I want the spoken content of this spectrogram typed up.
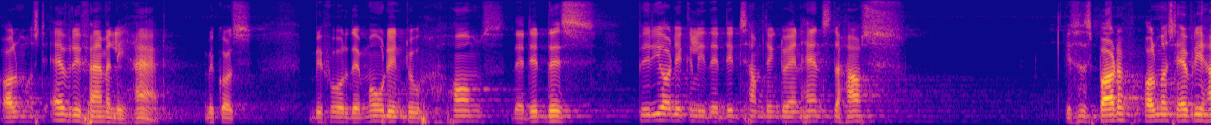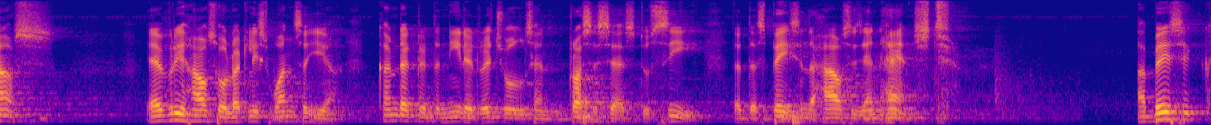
almost every family had because before they moved into homes, they did this. Periodically, they did something to enhance the house. This is part of almost every house. Every household, at least once a year, conducted the needed rituals and processes to see that the space in the house is enhanced. A basic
